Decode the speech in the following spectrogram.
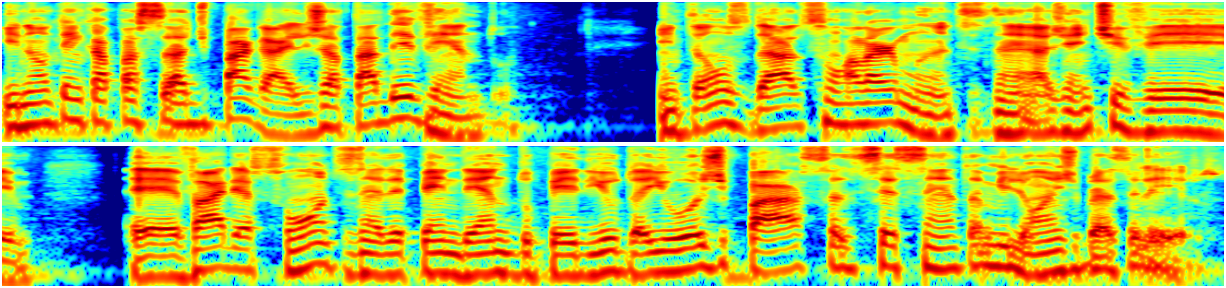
e não tem capacidade de pagar, ele já está devendo. Então, os dados são alarmantes, né? A gente vê é, várias fontes, né? Dependendo do período, aí hoje passa de 60 milhões de brasileiros.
